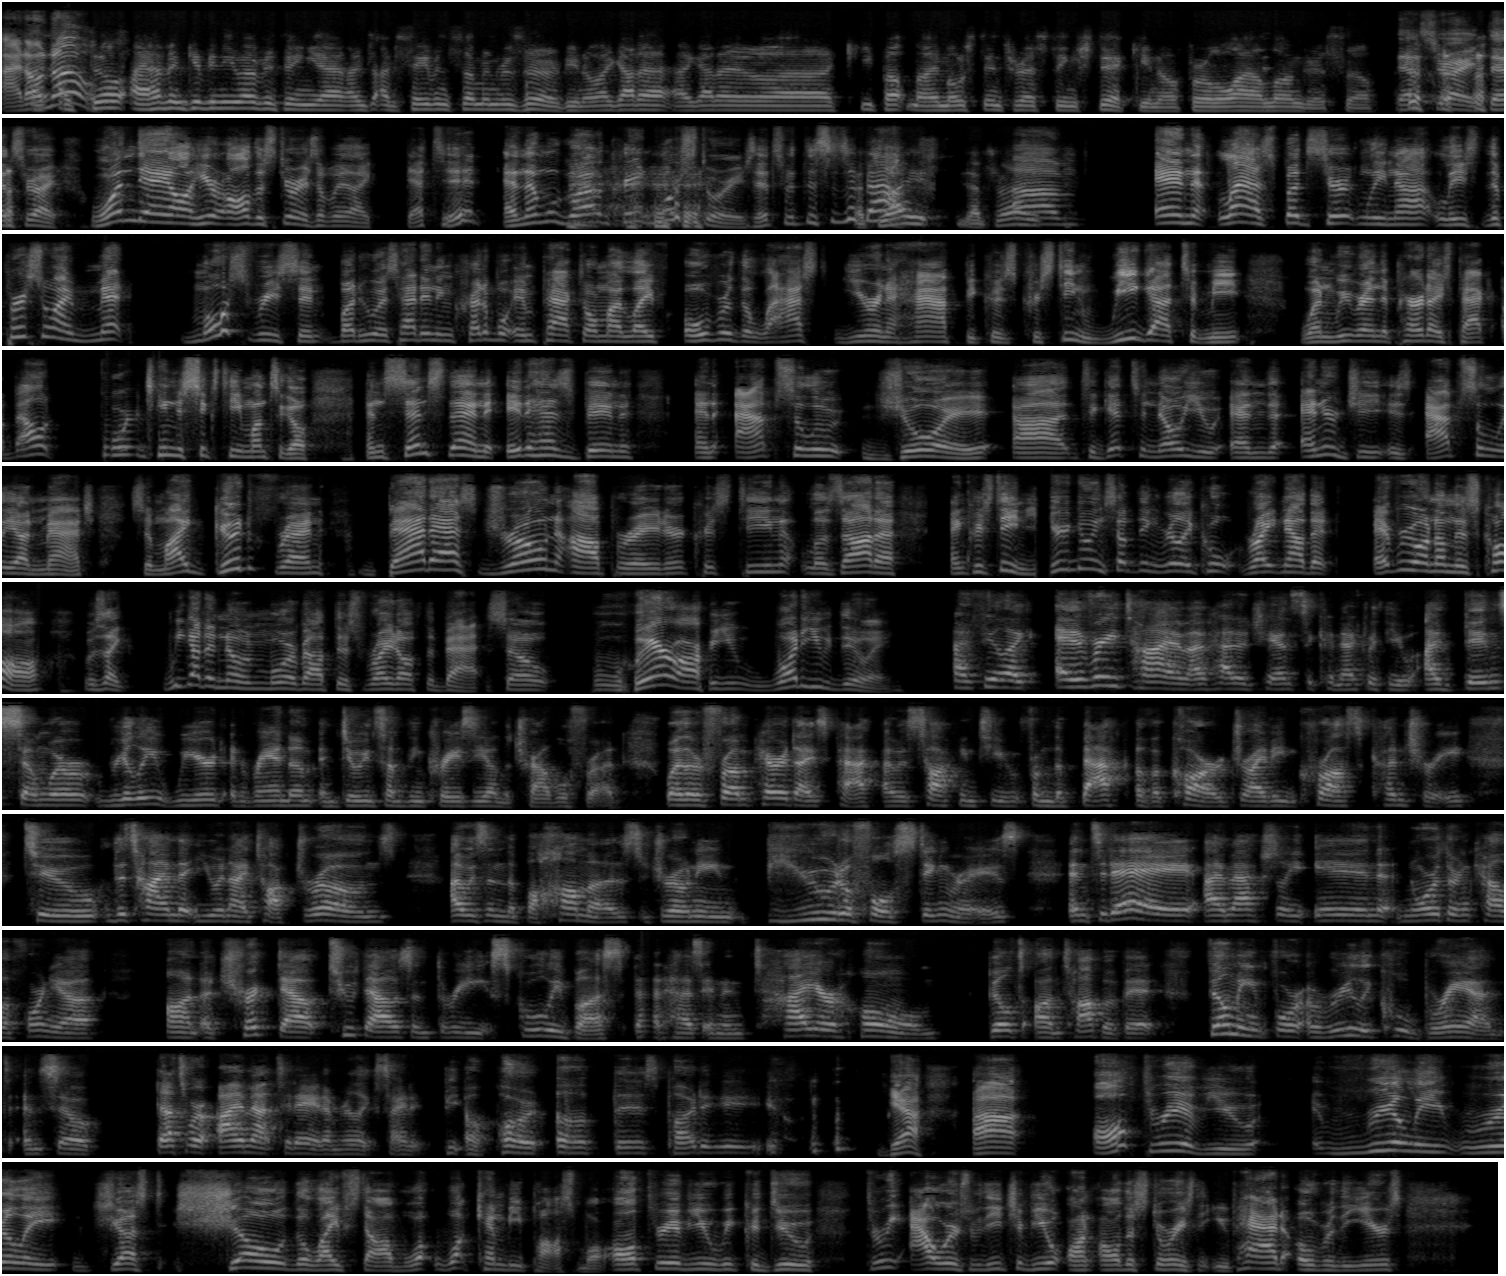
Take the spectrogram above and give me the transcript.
I don't know. I, still, I haven't given you everything yet. I'm, I'm saving some in reserve. You know, I gotta, I gotta uh, keep up my most interesting shtick. You know, for a while longer. So that's right. That's right. One day I'll hear all the stories. I'll be like, "That's it," and then we'll go out and create more stories. That's what this is about. That's right. That's right. Um, and last but certainly not least, the person I met most recent, but who has had an incredible impact on my life over the last year and a half because Christine, we got to meet when we ran the Paradise Pack about 14 to 16 months ago. And since then, it has been an absolute joy uh, to get to know you, and the energy is absolutely unmatched. So, my good friend, badass drone operator, Christine Lozada. And Christine, you're doing something really cool right now that everyone on this call was like, we got to know more about this right off the bat. So, where are you? What are you doing? I feel like every time I've had a chance to connect with you, I've been somewhere really weird and random and doing something crazy on the travel front. Whether from Paradise Pack, I was talking to you from the back of a car driving cross country, to the time that you and I talked drones. I was in the Bahamas droning beautiful stingrays. And today I'm actually in Northern California on a tricked out 2003 skoolie bus that has an entire home built on top of it, filming for a really cool brand. And so that's where I'm at today. And I'm really excited to be a part of this party. yeah. Uh, all three of you really really just show the lifestyle of what what can be possible all three of you we could do 3 hours with each of you on all the stories that you've had over the years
